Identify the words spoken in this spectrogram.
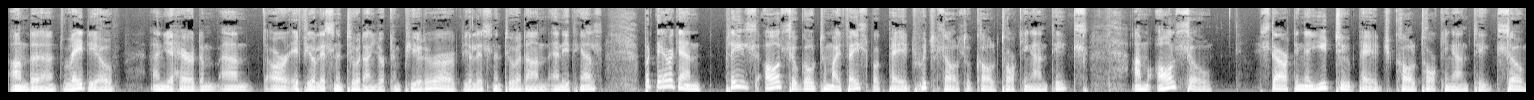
on the radio and you heard them and or if you're listening to it on your computer or if you're listening to it on anything else. But there again, Please also go to my Facebook page, which is also called Talking Antiques. I'm also starting a YouTube page called Talking Antiques. So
